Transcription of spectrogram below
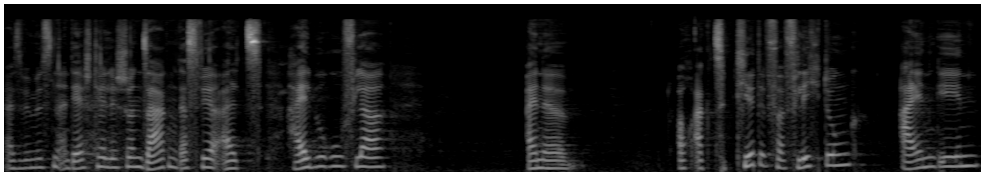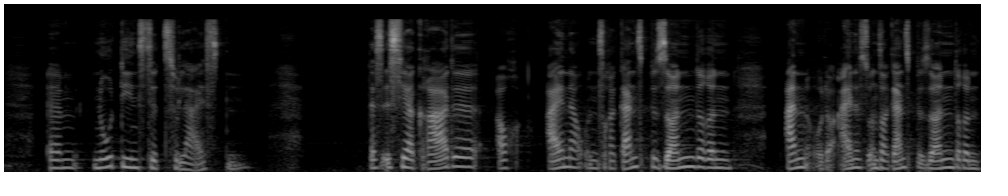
Also wir müssen an der Stelle schon sagen, dass wir als Heilberufler eine auch akzeptierte Verpflichtung eingehen, ähm, Notdienste zu leisten. Das ist ja gerade auch einer unserer ganz besonderen an oder eines unserer ganz besonderen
